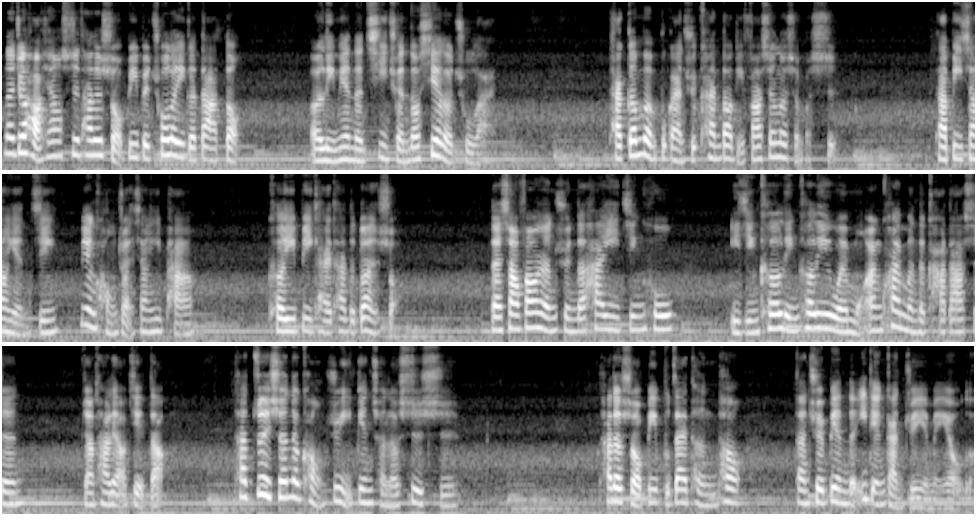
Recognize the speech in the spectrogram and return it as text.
那就好像是他的手臂被戳了一个大洞，而里面的气全都泄了出来。他根本不敢去看到底发生了什么事。他闭上眼睛，面孔转向一旁，刻意避开他的断手。但上方人群的骇异惊呼，以及科林克利维猛按快门的咔嗒声，让他了解到，他最深的恐惧已变成了事实。他的手臂不再疼痛，但却变得一点感觉也没有了。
